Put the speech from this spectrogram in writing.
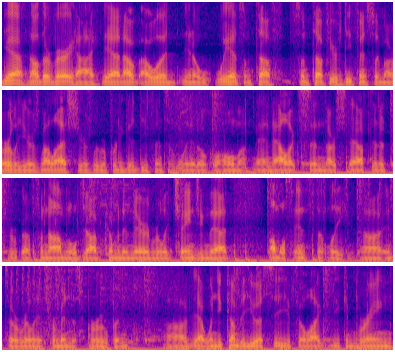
Yeah, no, they're very high. Yeah, and I, I, would, you know, we had some tough, some tough years defensively. My early years, my last years, we were pretty good defensively at Oklahoma, and Alex and our staff did a, a phenomenal job coming in there and really changing that almost instantly uh, into a really a tremendous group. And uh, yeah, when you come to USC, you feel like you can bring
